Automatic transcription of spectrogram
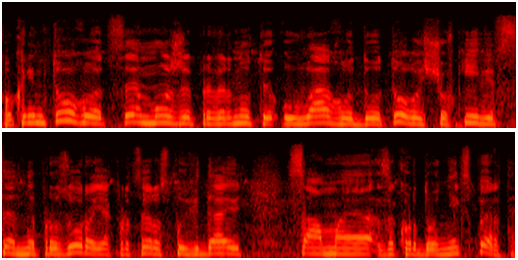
Окрім того, це може привернути увагу до того, що в Києві все непрозоро, як про це розповідають саме закордонні експерти.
